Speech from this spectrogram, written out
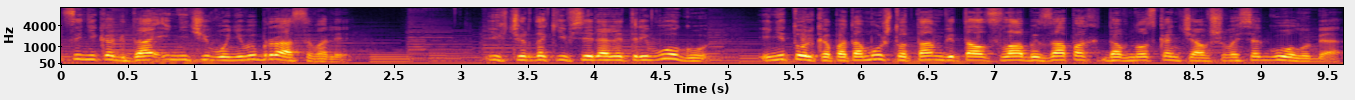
овницы никогда и ничего не выбрасывали. Их чердаки вселяли тревогу, и не только потому, что там витал слабый запах давно скончавшегося голубя.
